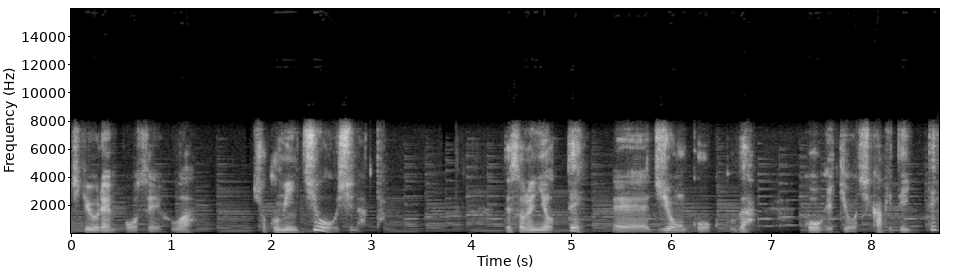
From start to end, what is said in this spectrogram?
地球連邦政府は植民地を失った。でそれによって、えージオン公国が攻撃を仕掛けていって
